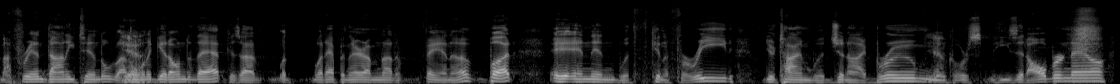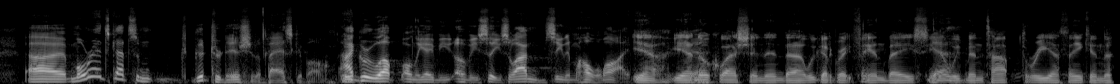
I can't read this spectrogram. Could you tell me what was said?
my friend Donnie Tyndall. I yeah. don't want to get onto that because I what what happened there I'm not a fan of. But and then with Kenneth Faried, your time with Johni Broome. yeah. of course he's at Auburn now. Uh, Morehead's got some good tradition of basketball. I grew up on the AV, OVC, so I've seen it my whole life. Yeah, yeah, yeah. no question. And uh, we've got a great fan base. You yeah. know, we've been top three, I think, in the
